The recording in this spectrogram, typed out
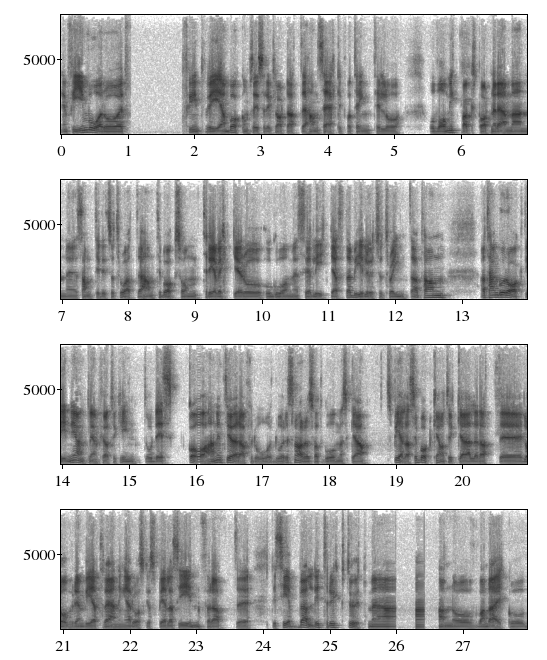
en fin vår och ett fint VM bakom sig. Så det är klart att han säkert var tänkt till att, och vara mittbackspartner där. Men eh, samtidigt så tror jag att han tillbaka om tre veckor och, och Gomes ser lika stabil ut. Så tror jag inte att han, att han går rakt in egentligen. För jag tycker inte, och det ska han inte göra. För då, då är det snarare så att Gomes ska spela sig bort kan jag tycka. Eller att eh, Lovren via träningar då ska spela sig in. För att eh, det ser väldigt tryggt ut med han och Van Dijk. Och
